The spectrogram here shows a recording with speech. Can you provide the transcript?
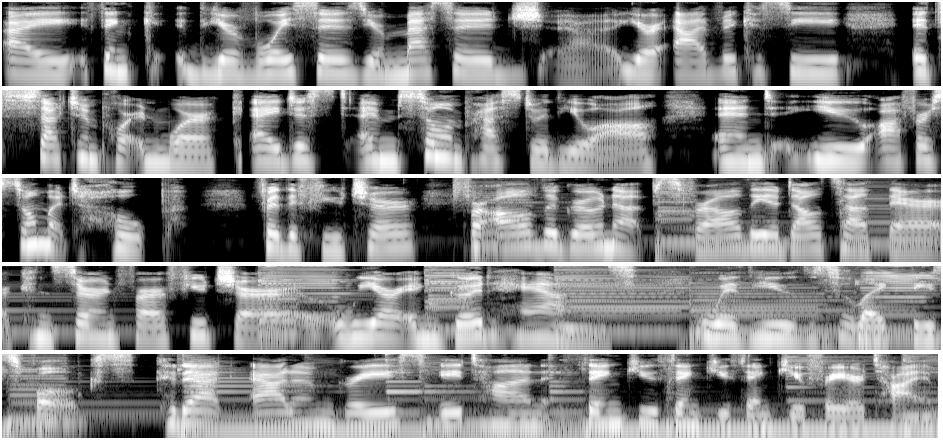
I think your voices, your message, uh, your advocacy, it's such important work. I just, I'm so impressed with you all. And you offer so much hope for the future. For all the grown-ups, for all the adults out there concerned for our future, we are in good hands with youths like these folks. Kadek, Adam, Grace, Aitan, thank you, thank you, thank you for your time.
